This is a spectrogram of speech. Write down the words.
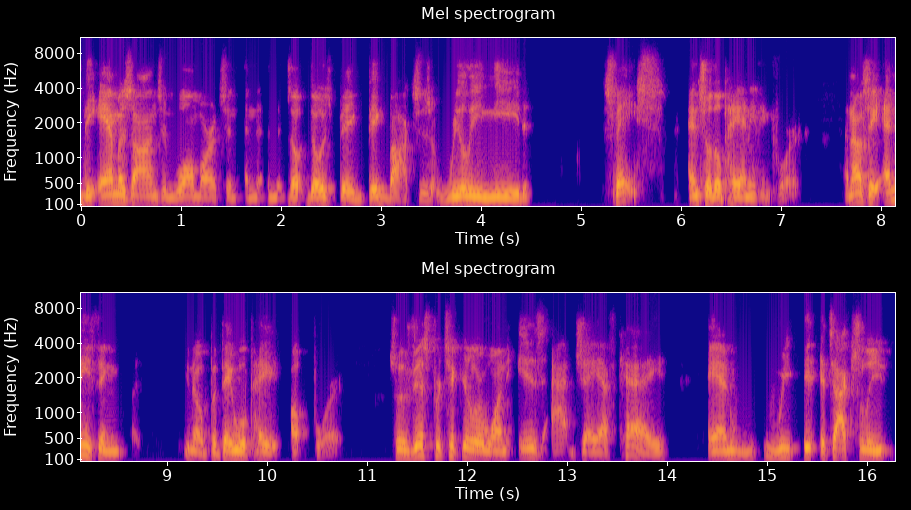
the Amazons and WalMarts and, and, th- those big big boxes really need space, and so they'll pay anything for it and I'll say anything, you know, but they will pay up for it. So this particular one is at JFK, and we it's actually,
